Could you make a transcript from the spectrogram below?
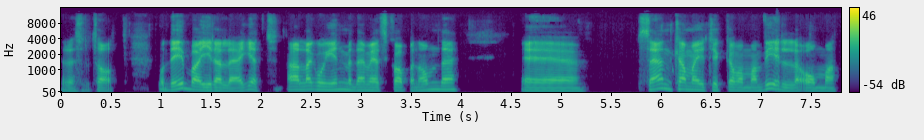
resultat. Och det är bara att gilla läget. Alla går in med den vetskapen om det. Eh, sen kan man ju tycka vad man vill om att,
